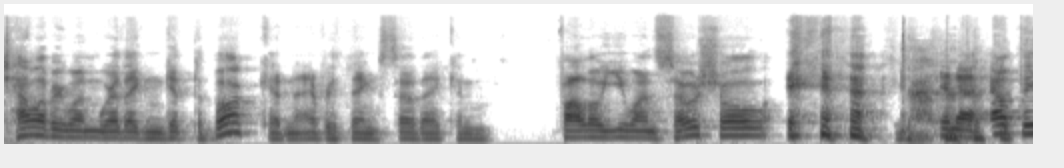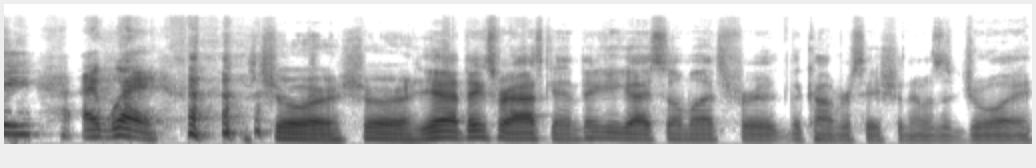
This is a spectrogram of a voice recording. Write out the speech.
tell everyone where they can get the book and everything so they can follow you on social in a healthy way. sure, sure. Yeah, thanks for asking. Thank you guys so much for the conversation. It was a joy.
